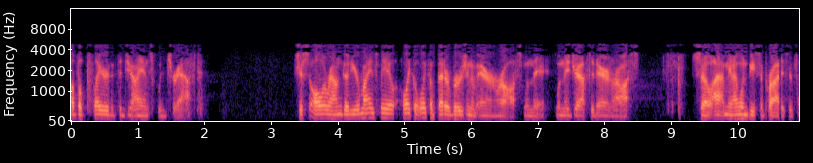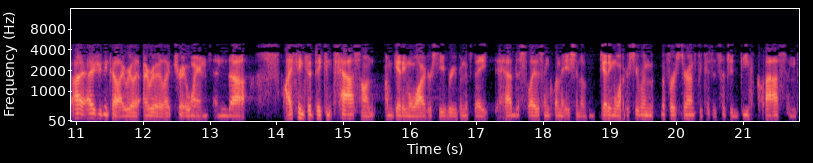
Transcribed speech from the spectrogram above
of a player that the Giants would draft. Just all around good. He reminds me of like a, like a better version of Aaron Ross when they when they drafted Aaron Ross. So I mean, I wouldn't be surprised if, I, as you can tell, I really I really like Trae Waynes, and uh, I think that they can pass on on getting a wide receiver, even if they had the slightest inclination of getting wide receiver in the first two rounds, because it's such a deep class, and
